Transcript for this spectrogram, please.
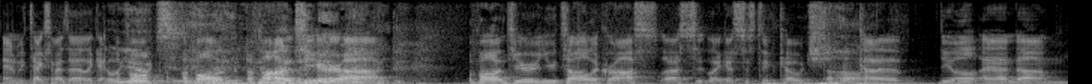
And we text him as a, like a, a, vol- a, volun- a volunteer, uh, a volunteer Utah lacrosse uh, like assistant coach Uh-huh. kind of deal. And um,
